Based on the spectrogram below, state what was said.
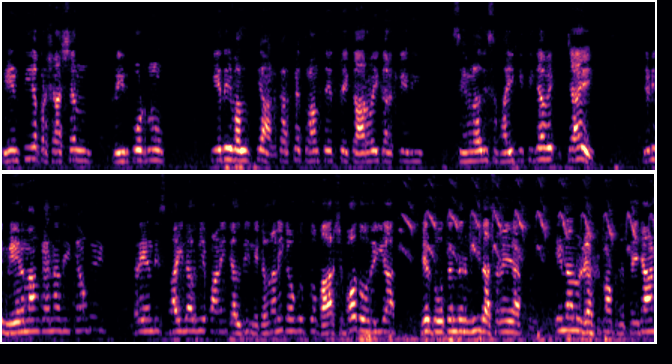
ਬੇਨਤੀ ਆ ਪ੍ਰਸ਼ਾਸਨ ਫਰੀਦਕੋਟ ਨੂੰ ਇਹਦੇ ਵੱਲ ਧਿਆਨ ਕਰਕੇ ਤੁਰੰਤ ਇਹ ਤੇ ਕਾਰਵਾਈ ਕਰਕੇ ਇਹਦੀ ਸੇਵਨਾਲ ਦੀ ਸਫ਼ਾਈ ਕੀਤੀ ਜਾਵੇ, ਚਾਹੇ ਜਿਹੜੀ ਮੇਨ ਮੰਗ ਹੈ ਇਹਨਾਂ ਦੀ, ਕਿਉਂਕਿ ਡਰੇਨ ਦੀ ਸਫ਼ਾਈ ਨਾਲ ਵੀ ਇਹ ਪਾਣੀ ਜਲਦੀ ਨਿਕਲਣਾ ਨਹੀਂ, ਕਿਉਂਕਿ ਉੱਤੋਂ ਬਾਰਿਸ਼ ਬਹੁਤ ਹੋ ਰਹੀ ਆ, ਫਿਰ ਦੋ ਤਿੰਨ ਦਿਨ ਮੀਂਹ ਦੱਸ ਰਹੇ ਆ, ਇਹਨਾਂ ਨੂੰ ਲਿਫਟ ਪੰਪ ਦਿੱਤੇ ਜਾਣ।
